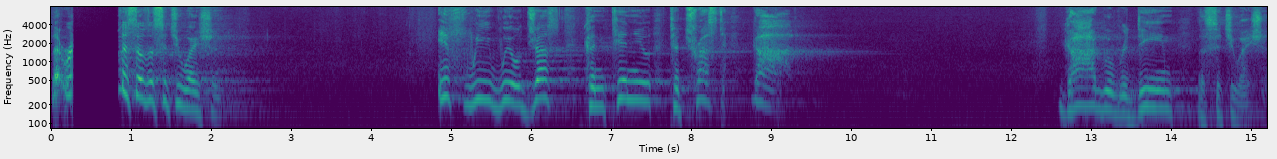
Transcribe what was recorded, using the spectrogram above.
that regardless of the situation, if we will just continue to trust God, God will redeem the situation.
